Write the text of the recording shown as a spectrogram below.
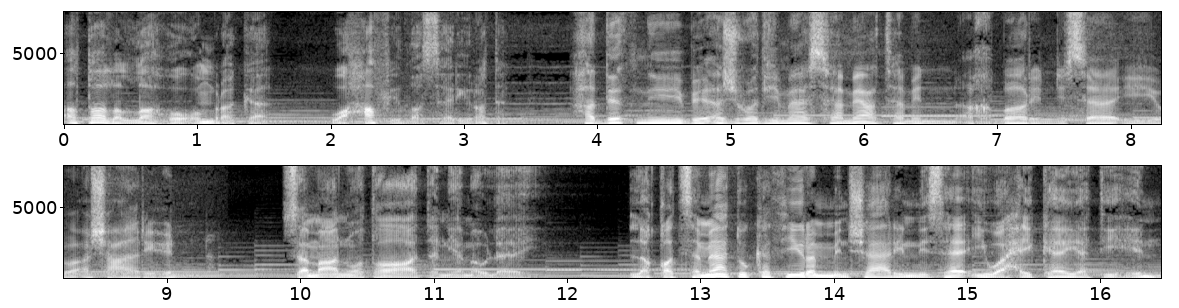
أطال الله عمرك وحفظ سريرتك. حدثني بأجود ما سمعت من أخبار النساء وأشعارهن. سمعا وطاعة يا مولاي. لقد سمعت كثيرا من شعر النساء وحكايتهن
